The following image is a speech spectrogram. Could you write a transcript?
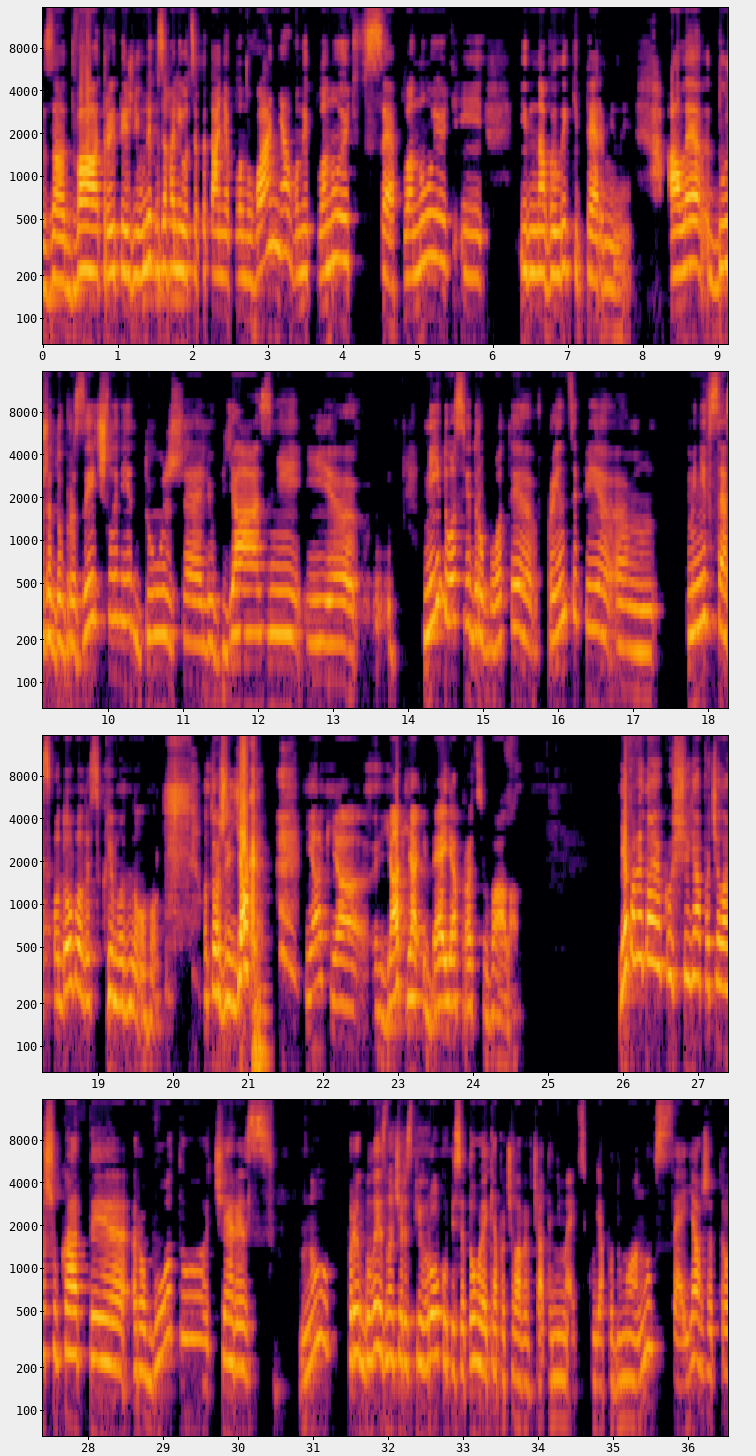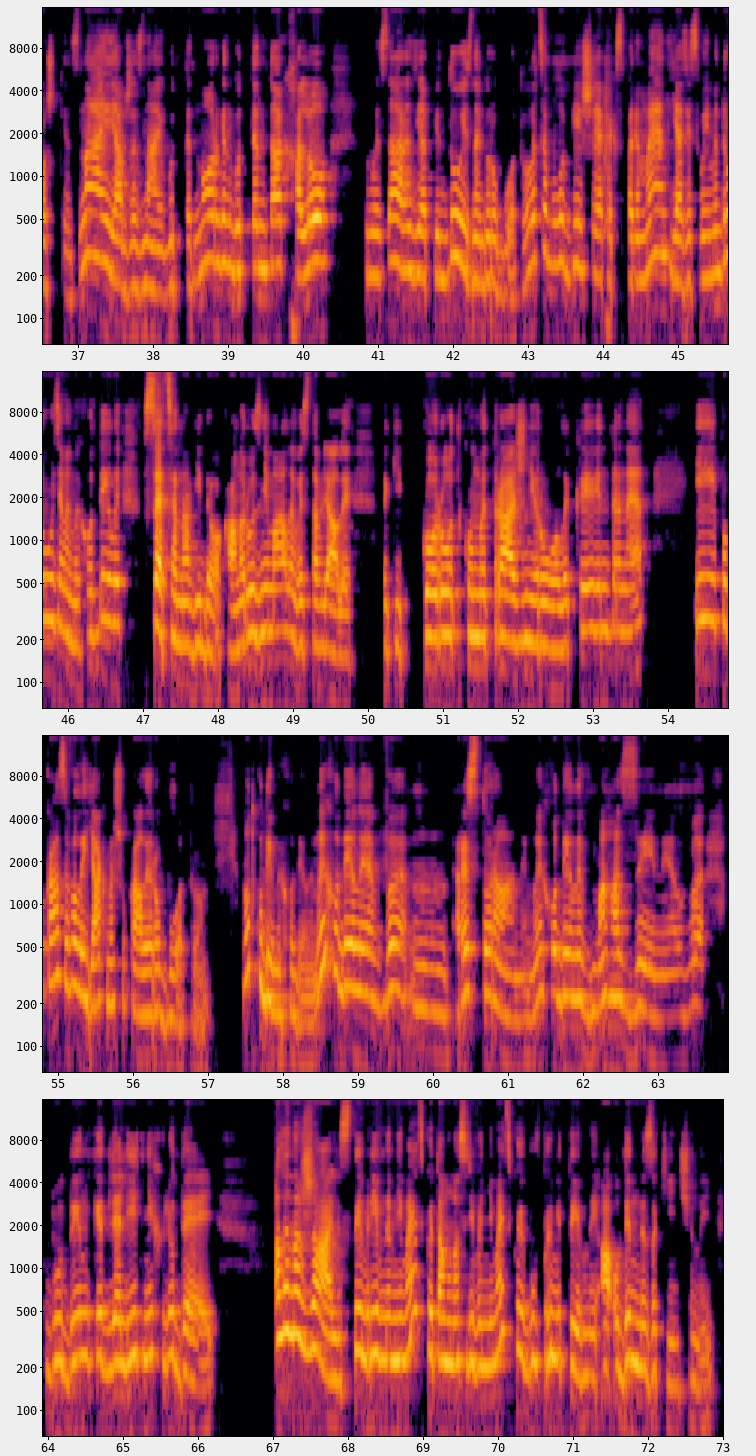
за 2-3 тижні. У них взагалі оце питання планування. Вони планують все, планують і, і на великі терміни. Але дуже доброзичливі, дуже люб'язні. І е, мій досвід роботи, в принципі, ем, мені все сподобалось, крім одного. Отож, як, як, я, як я і де я працювала. Я пам'ятаю, що я почала шукати роботу через ну, приблизно через півроку після того, як я почала вивчати німецьку. Я подумала: ну все, я вже трошки знаю, я вже знаю Guten Morgen, Guten Tag, Hallo. Думаю, зараз я піду і знайду роботу. Але це було більше як експеримент. Я зі своїми друзями ми ходили, все це на відеокамеру знімали, виставляли такі короткометражні ролики в інтернет і показували, як ми шукали роботу. Ну, от куди ми ходили? Ми ходили в ресторани, ми ходили в магазини, в будинки для літніх людей. Але, на жаль, з тим рівнем німецької, там у нас рівень німецької був примітивний, а один незакінчений.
